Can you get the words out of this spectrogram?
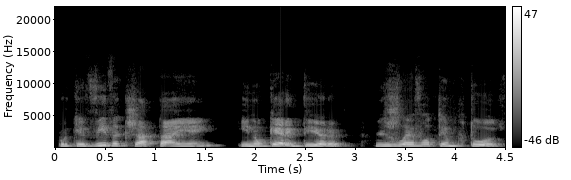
porque a vida que já têm e não querem ter lhes leva o tempo todo.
